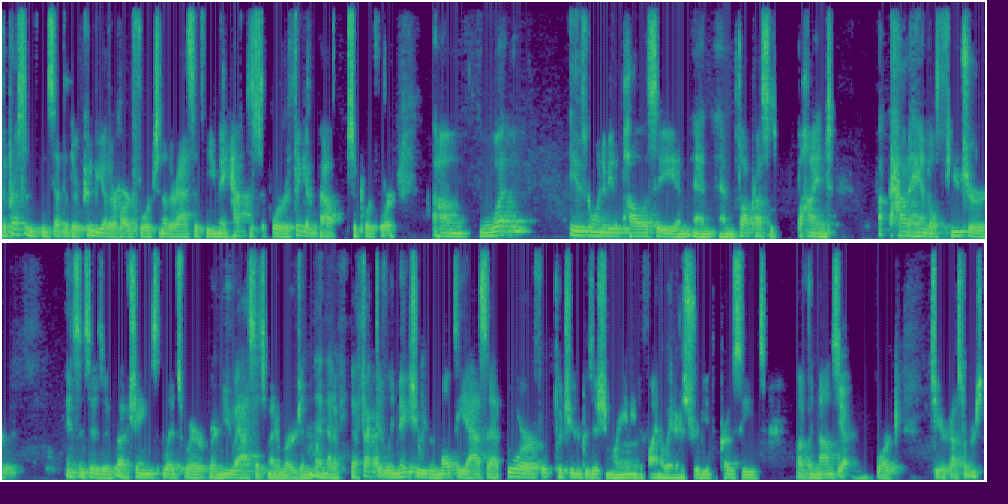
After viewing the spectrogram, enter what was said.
the precedent has been set that there could be other hard forks and other assets that you may have to support or think about support for. Um, what is going to be the policy and, and, and thought process behind how to handle future instances of, of, chain splits where, where new assets might emerge and, and that effectively makes you either multi-asset or puts you in a position where you need to find a way to distribute the proceeds of the non yeah. fork to your customers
